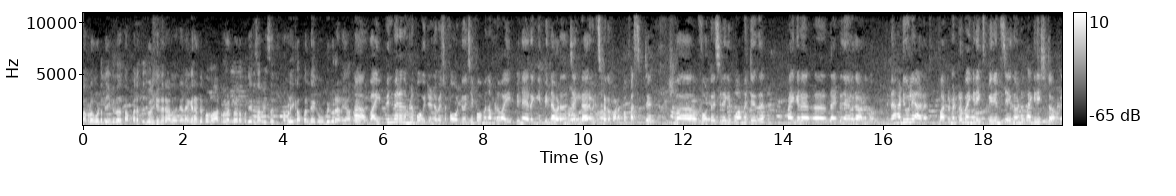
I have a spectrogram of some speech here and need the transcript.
നമ്മുടെ കൂട്ടത്തിൽ നിൽക്കുന്നത് തമ്മനത്ത് ജോലി ചെയ്യുന്ന ഒരാൾ തന്നെയാണ്. എങ്ങനെയുണ്ട് ഇപ്പോൾ വാട്ടർ മെട്രോയുടെ പുതിയൊരു സർവീസ് നമ്മൾ ഈ കപ്പലിന്റെയൊക്കെ മുമ്പിൽ കൂടെയാണ് യാത്ര വൈപ്പിൻ വരെ നമ്മൾ പോയിട്ടുണ്ട്. പക്ഷെ ഫോർട്ട് കൊച്ചി പോകുമ്പോൾ നമ്മൾ വൈപ്പിൻ ഇറങ്ങി പിന്നെ അവിടെ നിന്ന് ജങ്കാര പിടിച്ചിട്ടൊക്കെ പോകണം അപ്പോൾ ഫസ്റ്റ് ഫോർട്ട് കൊച്ചിയിലേക്ക് പോകാൻ പറ്റിയത് ഭയങ്കര ഇതായിട്ട് ഞങ്ങൾ കാണുന്നു. പിന്നെ അടിപൊളിയാണ്. വാട്ടർ മെട്രോ ഭയങ്കര എക്സ്പീരിയൻസ് ചെയ്തുകൊണ്ട് ഭയങ്കര ഇഷ്ടമാണ്.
